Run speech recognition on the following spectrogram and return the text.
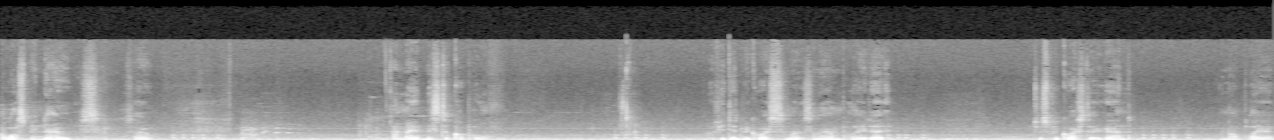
I lost my notes, so I may have missed a couple. If you did request some and I haven't played it, just request it again and I'll play it.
